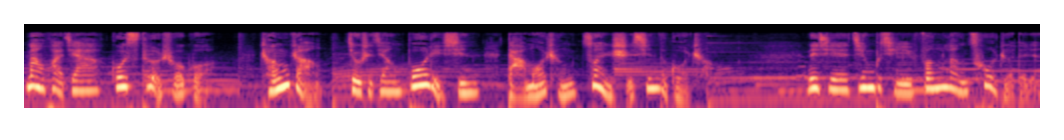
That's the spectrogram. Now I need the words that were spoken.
漫画家郭斯特说过：“成长就是将玻璃心打磨成钻石心的过程。”那些经不起风浪挫折的人，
